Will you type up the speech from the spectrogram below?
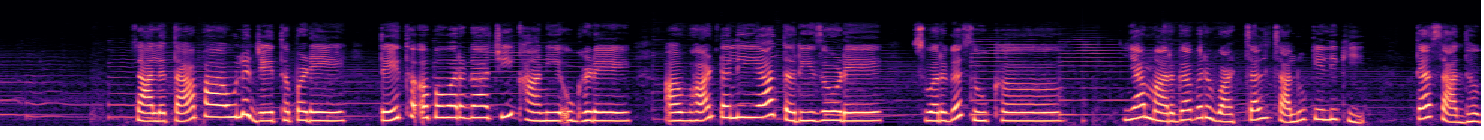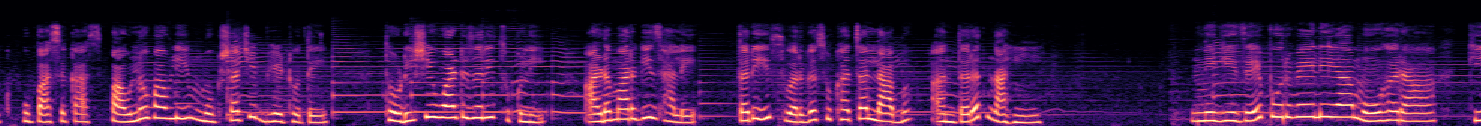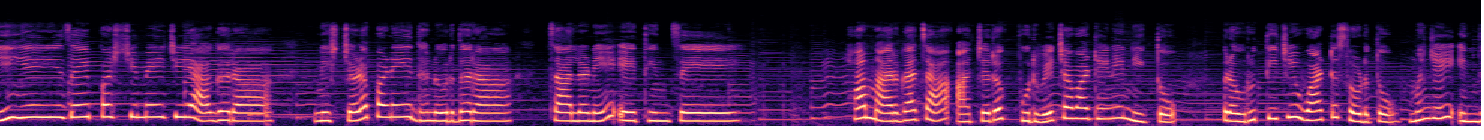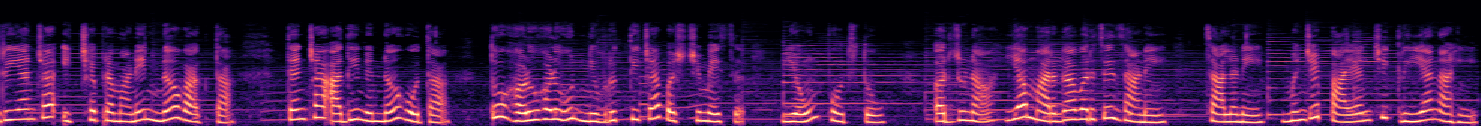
चालता पाऊल जेथ पडे तेथ अपवर्गाची खाणी उघडे आव्हाटली या तरी जोडे स्वर्ग सुख. या मार्गावर वाटचाल चालू केली की त्या साधक उपासकास पावलोपावली मोक्षाची भेट होते. थोडीशी वाट जरी चुकली आडमार्गी झाले तरी स्वर्गसुखाचा लाभ अंतरत नाही. निगिजे पूर्वेलिया मोहरा की येई जे पश्चिमेची आघरा निश्चळपणे धनुर्धरा चालणे येथींचे हा मार्गाचा आचरक पूर्वेच्या वाटेने निघतो. प्रवृत्तीची वाट सोडतो म्हणजे इंद्रियांच्या इच्छेप्रमाणे न वागता त्यांच्या अधीन न होता तो हळूहळू निवृत्तीच्या पश्चिमेस येऊन पोचतो. अर्जुना या मार्गावरचे जाणे चालणे म्हणजे पायांची क्रिया नाही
